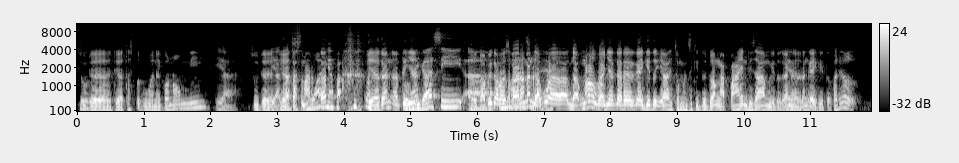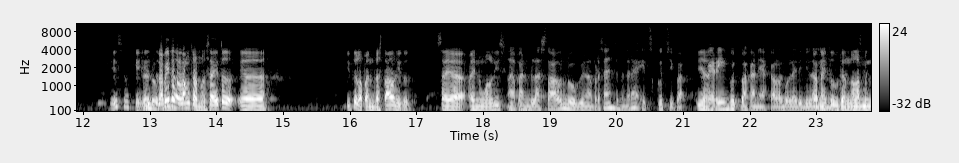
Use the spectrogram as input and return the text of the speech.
Tuh. sudah di atas pertumbuhan ekonomi, Iya, sudah di atas, market, semuanya, Pak. ya kan artinya. Obligasi. Tuh, eh, tapi kalau emas sekarang kan nggak ya. nggak mau banyak kayak kayak gitu ya, cuman segitu doang ngapain di saham gitu kan, Iya, kadang betul. kayak gitu. Padahal it's okay. Tapi itu long term loh. Saya itu ya, itu 18 tahun itu. Saya annually gitu. 18 tahun 25% sebenarnya it's good sih, Pak. Iya. Very good bahkan ya kalau boleh dibilang. Karena itu udah 25%. ngalamin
